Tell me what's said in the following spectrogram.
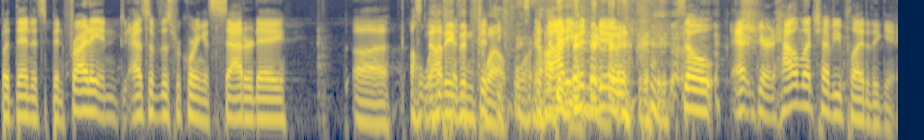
but then it's been Friday, and as of this recording, it's Saturday. Uh, not even 12. It's Not, not even noon. so, uh, Garrett, how much have you played of the game?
